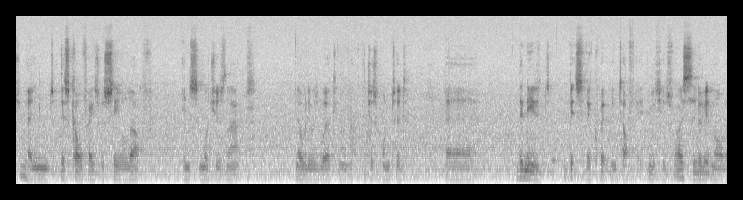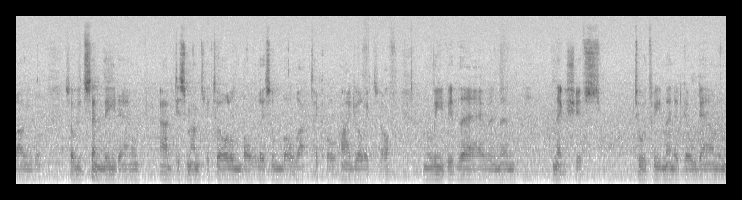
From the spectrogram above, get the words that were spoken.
Jeez. And this coalface was sealed off in so much as that nobody was working on that. They just wanted, uh, they needed bits of equipment off it, which is a bit more valuable. So they'd send me down, I'd dismantle it all, unbolt this, unbolt that, take all hydraulics off and leave it there and then next shifts two or three men would go down and,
